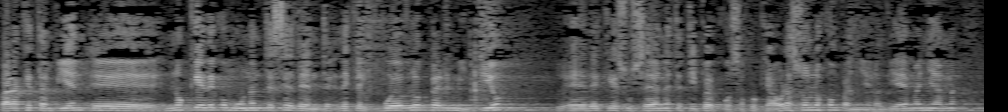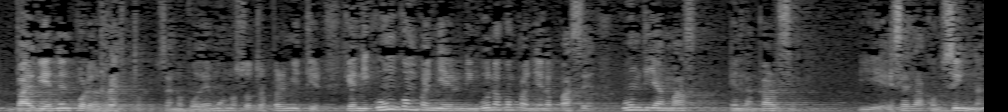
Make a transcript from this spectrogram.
para que también eh, no quede como un antecedente de que el pueblo permitió eh, de que sucedan este tipo de cosas, porque ahora son los compañeros, el día de mañana va, vienen por el resto, o sea, no podemos nosotros permitir que ningún compañero, ninguna compañera pase un día más en la cárcel. Y esa es la consigna.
